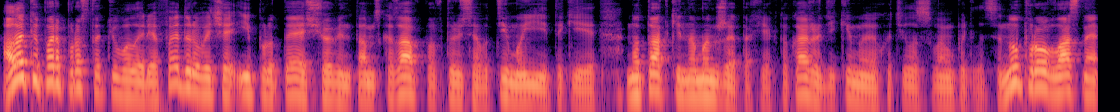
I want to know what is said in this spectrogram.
Але тепер про статтю Валерія Федоровича і про те, що він там сказав. Повторюся, от ті мої такі нотатки на манжетах, як то кажуть, які ми хотіли з вами поділитися. Ну про власне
